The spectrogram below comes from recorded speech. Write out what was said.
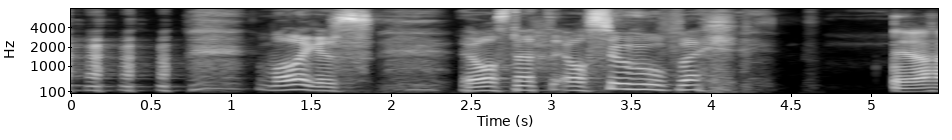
Mannetjes. Hij was net, hij was zo goed op weg. Ja.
